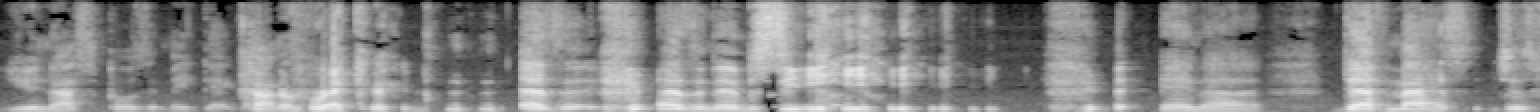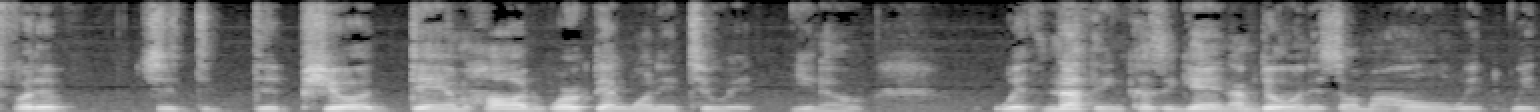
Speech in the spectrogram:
You're not supposed to make that kind of record as a as an MC. and uh Death Mask just for the just the, the, pure damn hard work that went into it, you know, with nothing cuz again, I'm doing this on my own with with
